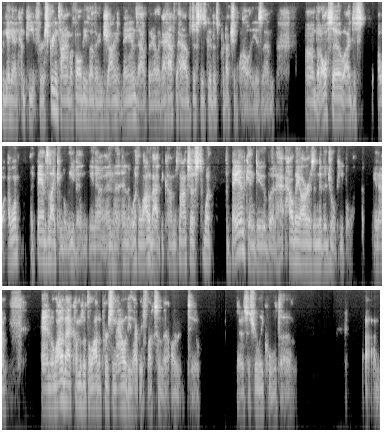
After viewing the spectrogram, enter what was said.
we again compete for screen time with all these other giant bands out there. Like I have to have just as good as production quality as them. Um, but also I just I, I, want like bands that I can believe in, you know, and mm-hmm. and with a lot of that becomes not just what the band can do, but how they are as individual people, you know and a lot of that comes with a lot of personality that reflects on their art too. So it's just really cool to um,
